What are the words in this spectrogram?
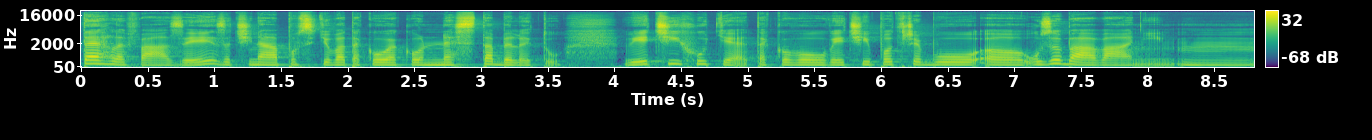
téhle fázi začíná pocitovat takovou jako nestabilitu, větší chutě, takovou větší potřebu uh, uzobávání, mm,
